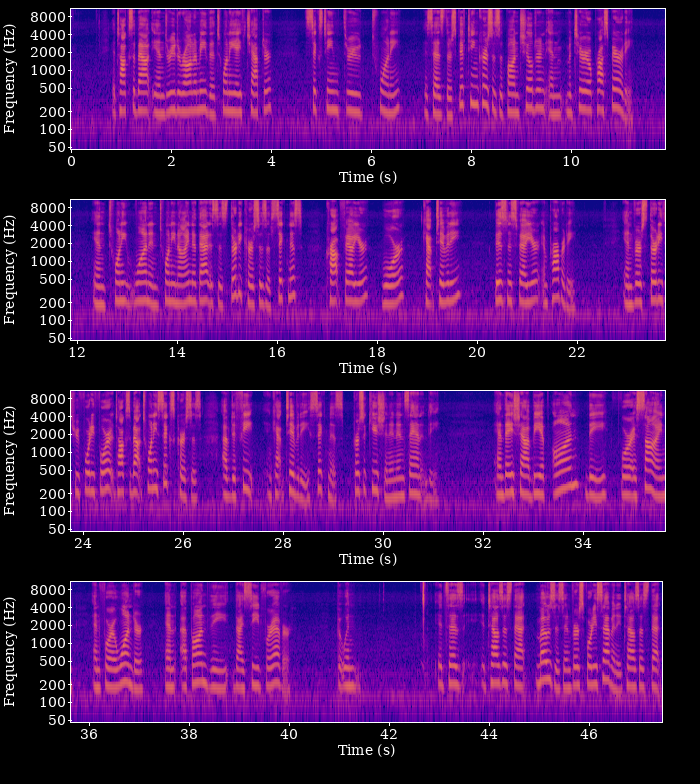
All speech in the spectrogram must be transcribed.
It talks about in Deuteronomy, the 28th chapter, 16 through 20. It says there's 15 curses upon children and material prosperity. In 21 and 29 of that, it says 30 curses of sickness, crop failure, war, captivity, business failure, and poverty. In verse 30 through 44, it talks about 26 curses of defeat and captivity, sickness, persecution, and insanity. And they shall be upon thee for a sign and for a wonder, and upon thee thy seed forever. But when it says, it tells us that Moses in verse 47, he tells us that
